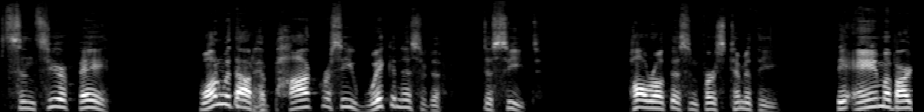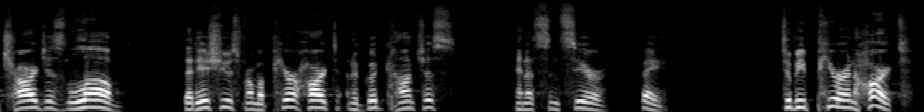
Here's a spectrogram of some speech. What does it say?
sincere faith one without hypocrisy, wickedness, or de- deceit. Paul wrote this in 1 Timothy. The aim of our charge is love that issues from a pure heart and a good conscience and a sincere faith. To be pure in heart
